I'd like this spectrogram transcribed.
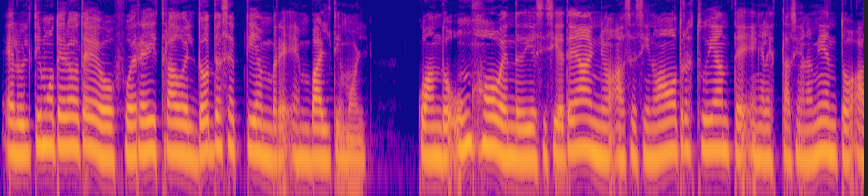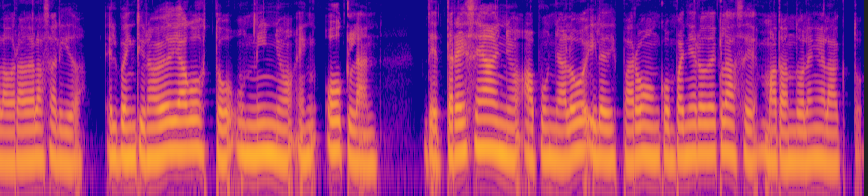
El último tiroteo fue registrado el 2 de septiembre en Baltimore, cuando un joven de 17 años asesinó a otro estudiante en el estacionamiento a la hora de la salida. El 29 de agosto, un niño en Oakland de 13 años apuñaló y le disparó a un compañero de clase matándole en el acto.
